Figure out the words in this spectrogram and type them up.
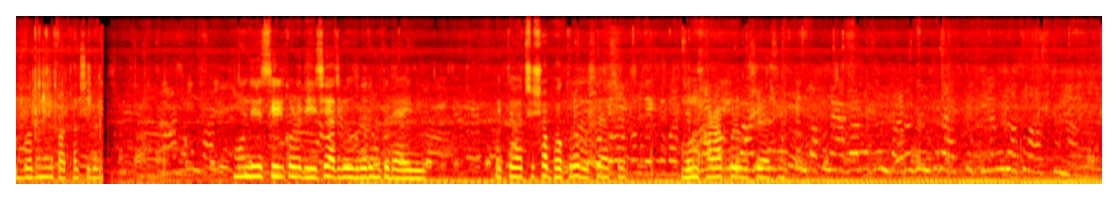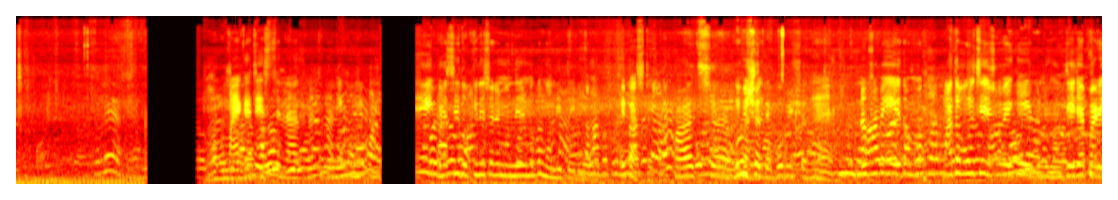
উদ্বোধনের কথা ছিল। মন্দিরে সিল করে দিয়েছে আজকে উদ্বোধন তো দেয়নি। দেখতে পাচ্ছি সব ভক্তরা বসে আছে। মন খারাপ করে বসে আছে। মায়ের কাছে এসছেন আসবেন মানে এই পাশে দক্ষিণেশ্বরের মন্দিরের মতো মন্দির তৈরি হবে এই পাশটা। আচ্ছা ভবিষ্যতে ভবিষ্যতে। হ্যাঁ না হবে এ তো মা তো বলছে সবাইকে যে যা পারে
